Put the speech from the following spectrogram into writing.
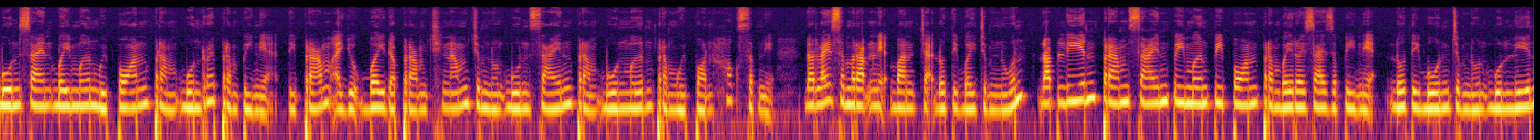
431,907នាក់ទី5អាយុ3ដល់5ឆ្នាំចំនួន496,060នាក់ដល់ឡែកសម្រាប់អ្នកបានចាក់ដូសទី3ចំនួន10លាន522,842នាក់ដូសទី4ចំនួន4លាន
